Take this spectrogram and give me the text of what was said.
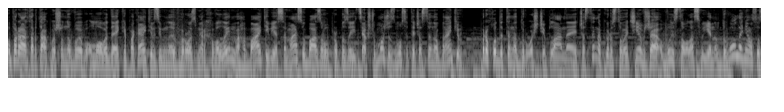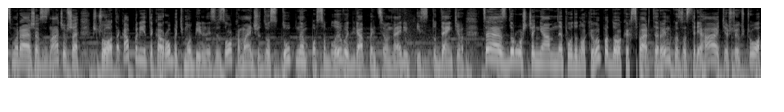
Оператор також оновив умови деяких пакетів, змінив розмір хвилин, мегабайтів і смс у базових пропозиціях, що може змусити частину абонентів переходити на дорожчі плани. Частина користувачів вже висловила своє невдоволення у соцмережах, зазначивши, що така політика робить мобільний зв'язок менш доступним, особливо для пенсіонерів і студентів. Це здорожчання не поодинокий випадок. Експерти ринку застерігають, що якщо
